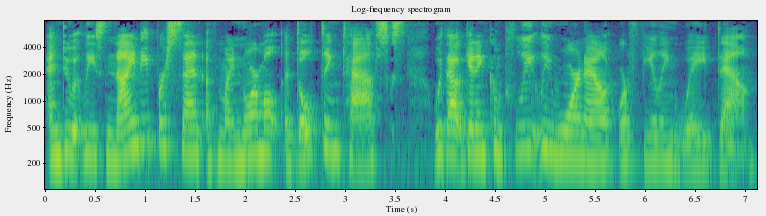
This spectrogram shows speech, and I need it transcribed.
and do at least 90% of my normal adulting tasks without getting completely worn out or feeling weighed down.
